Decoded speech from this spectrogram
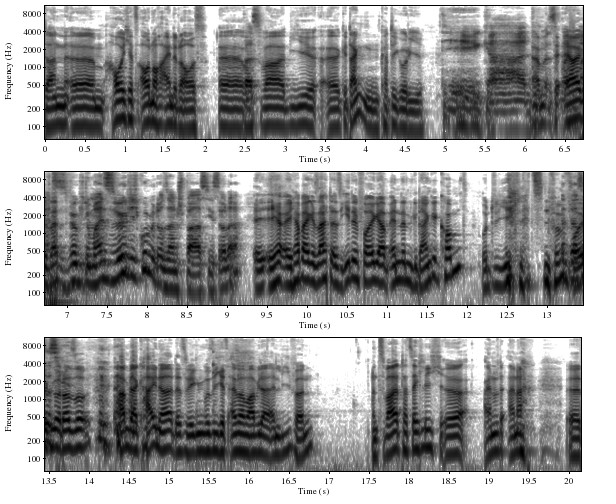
Dann ähm, hau ich jetzt auch noch eine raus. Äh, Was war die äh, Gedankenkategorie? Digga, du, Ähm, er hat meinst gesagt- es wirklich, du meinst es wirklich gut mit unseren Spaßis, oder? Ich, ich habe ja gesagt, dass jede Folge am Ende ein Gedanke kommt und die letzten fünf Das Folgen oder so kam ja keiner, deswegen muss ich jetzt einfach mal wieder einen liefern. Und zwar tatsächlich äh, einer, einer äh,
